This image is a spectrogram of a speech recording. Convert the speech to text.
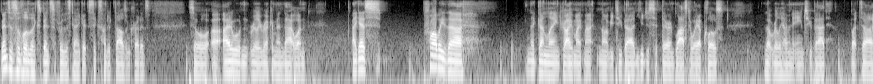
Vents is a little expensive for this tank at 600,000 credits, so uh, I wouldn't really recommend that one. I guess probably the the gun laying drive might not be too bad. You could just sit there and blast away up close without really having to aim too bad. But uh,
